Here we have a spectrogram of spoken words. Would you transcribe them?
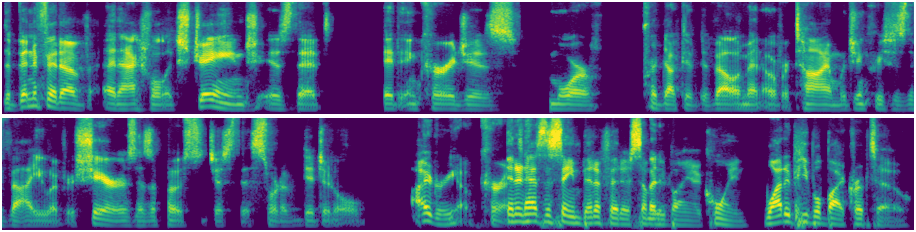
the benefit of an actual exchange is that it encourages more productive development over time, which increases the value of your shares as opposed to just this sort of digital. I agree. You know. And it has the same benefit as somebody but, buying a coin. Why do people buy crypto?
